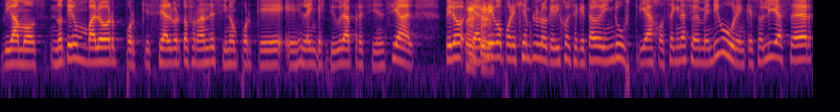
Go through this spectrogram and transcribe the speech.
digamos, no tiene un valor porque sea Alberto Fernández, sino porque es la investidura presidencial. Pero le agrego, por ejemplo, lo que dijo el secretario de Industria, José Ignacio de Mendiguren, que solía ser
